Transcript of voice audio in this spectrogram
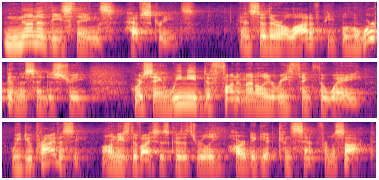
None of these things have screens. And so there are a lot of people who work in this industry who are saying we need to fundamentally rethink the way we do privacy on these devices because it's really hard to get consent from a sock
